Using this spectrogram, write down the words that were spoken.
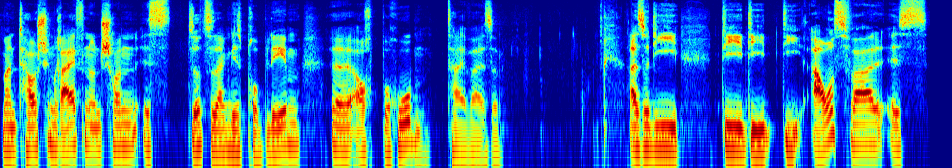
man tauscht den Reifen und schon ist sozusagen dieses Problem äh, auch behoben teilweise. Also die, die, die, die Auswahl ist,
